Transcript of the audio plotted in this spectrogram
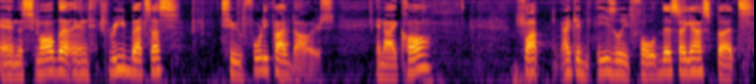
And the small bet and three bets us to $45. And I call. Flop, I could easily fold this, I guess, but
